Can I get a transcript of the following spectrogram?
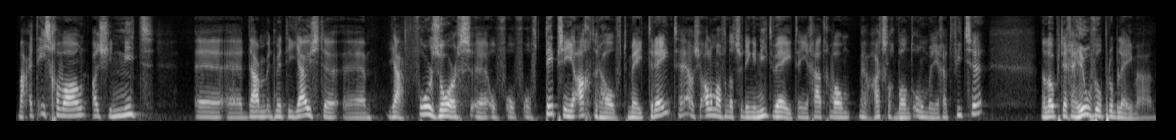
Maar het is gewoon, als je niet daar met, met de juiste uh, ja, voorzorgs- of, of, of, tips in je achterhoofd mee traint. Hè? Als je allemaal van dat soort dingen niet weet en je gaat gewoon ja, hartslagband om en je gaat fietsen, dan loop je tegen heel veel problemen aan.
